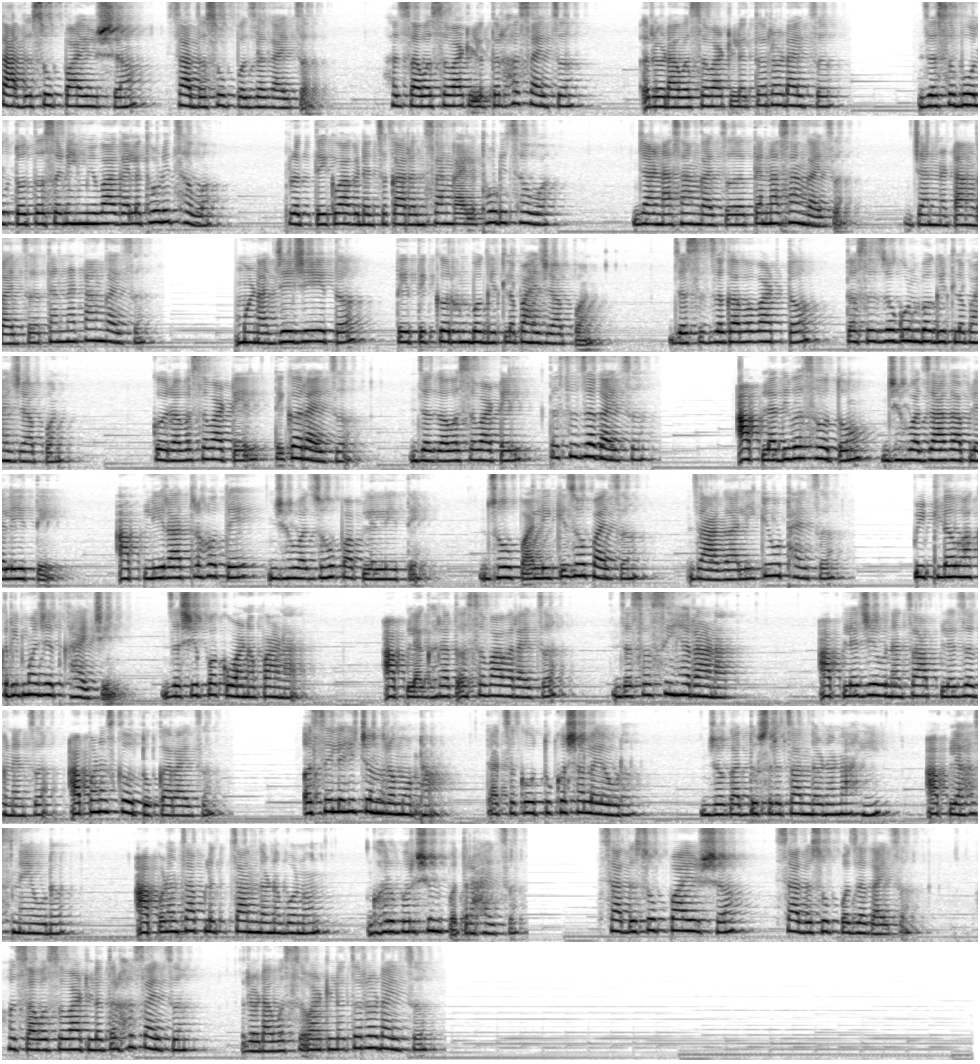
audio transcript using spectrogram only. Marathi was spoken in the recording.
साधं सोपं आयुष्य साधं सोपं जगायचं. हसावंसं वाटलं तर हसायचं रडावंसं वाटलं तर रडायचं. जसं बोलतो तसं नेहमी वागायला थोडीच हवं. प्रत्येक वागण्याचं कारण सांगायला थोडीच हवं. ज्यांना सांगायचं त्यांना सांगायचं. ज्यांना टांगायचं त्यांना टांगायचं. मनात जे जे येतं ते ते करून बघितलं पाहिजे आपण. जसं जगावं वाटतं तसं जगून बघितलं पाहिजे आपण. करावंसं वाटेल ते करायचं. जगावंसं वाटेल तसं जगायचं. आपला दिवस होतो जेव्हा जाग आपल्याला येते. आपली रात्र होते जेव्हा झोप आपल्याला येते. झोप आली की झोपायचं जाग आली की उठायचं. पिठलं भाकरी मजेत खायची जशी पकवानं पाहणार. आपल्या घरात असं वावरायचं जसं सिंह राहणार आपल्या जीवनाचं आपल्या जगण्याचं आपणच कौतुक करायचं. असेलही चंद्र मोठा. त्याचं कौतुक कशाला एवढं? जगात दुसरं चांदणं नाही आपल्या हसण्या एवढं. आपणच आपलं चांदणं बनवून घरभर शिंपत राहायचं. साधं सोपं आयुष्य साधं सोपं जगायचं. हसावंसं वाटलं तर हसायचं. रडावंसं वाटलं तर रडायचं.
